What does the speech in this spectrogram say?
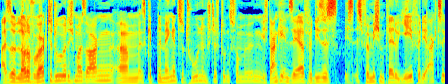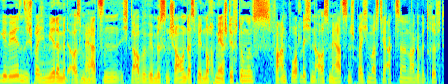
Also a lot of work to do, würde ich mal sagen. Ähm, es gibt eine Menge zu tun im Stiftungsvermögen. Ich danke Ihnen sehr für dieses, es ist für mich ein Plädoyer für die Aktie gewesen. Sie sprechen mir damit aus dem Herzen. Ich glaube, wir müssen schauen, dass wir noch mehr Stiftungsverantwortlichen aus dem Herzen sprechen, was die Aktienanlage betrifft.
